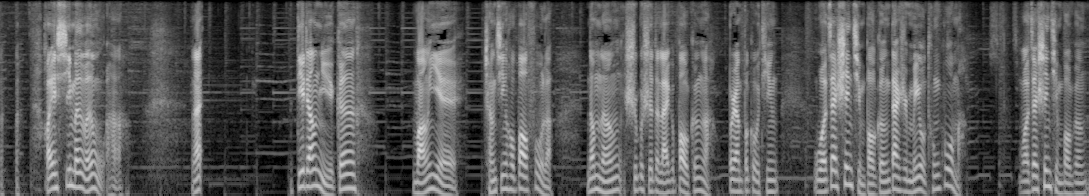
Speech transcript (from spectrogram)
欢迎西门文武哈，来，嫡长女跟王爷成亲后暴富了，能不能时不时的来个爆更啊？不然不够听。我在申请爆更，但是没有通过嘛。我在申请爆更，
